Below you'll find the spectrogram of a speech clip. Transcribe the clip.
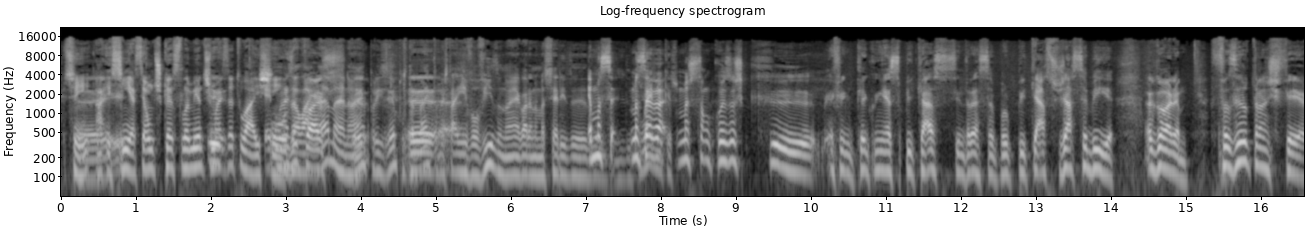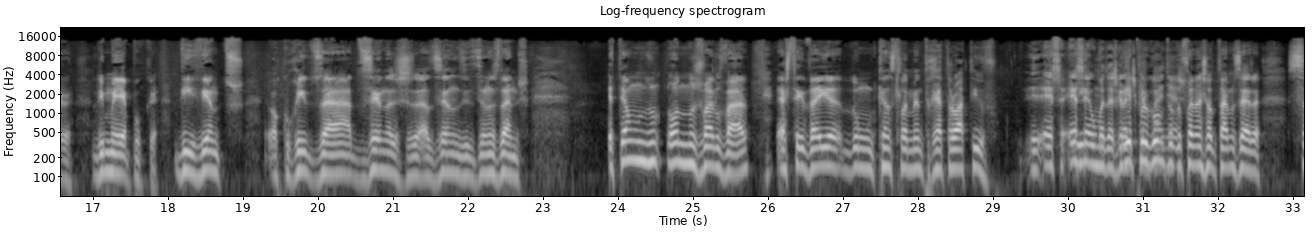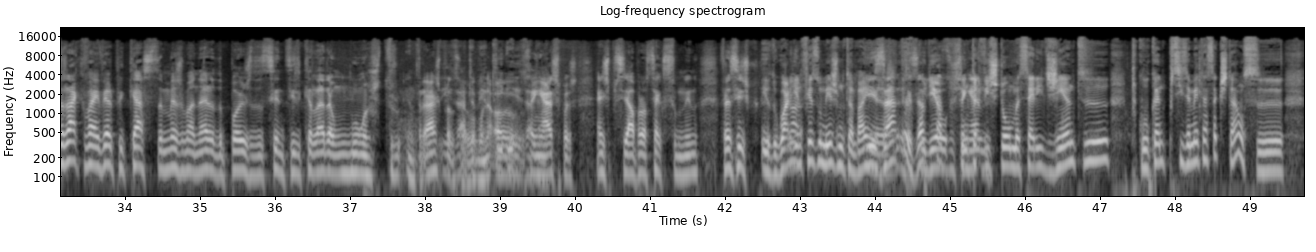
Sim, Eh, ah, sim, esse é um dos cancelamentos mais atuais. Sim. O mais Dalai atuais, Lama, não é? Por exemplo, também, eh, também está envolvido, não é? Agora numa série de, É uma de- se- de mas, era- mas são coisas que, enfim, quem conhece Picasso, se interessa por Picasso, já sabia. Agora, fazer o transfer de uma época de eventos ocorridos há dezenas, há dezenas e dezenas de anos, até onde, nos vai levar esta ideia de um cancelamento retroativo. Essa, essa é uma das E grandes a pergunta campanhas. do Financial Times era: será que vai ver Picasso da mesma maneira depois de sentir que ele era um monstro, entre aspas, Exatamente. ou, ou sem aspas, em especial para o sexo feminino? Francisco. E o The Guardian fez o mesmo também. Exato, Eh, exato, recolheu, por causa dos 100 anos. entrevistou uma série de gente eh, colocando precisamente essa questão. Se,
